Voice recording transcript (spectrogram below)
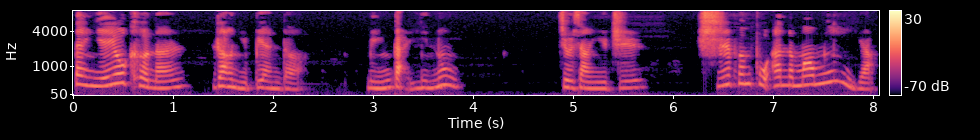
但也有可能让你变得敏感易怒，就像一只十分不安的猫咪一样。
